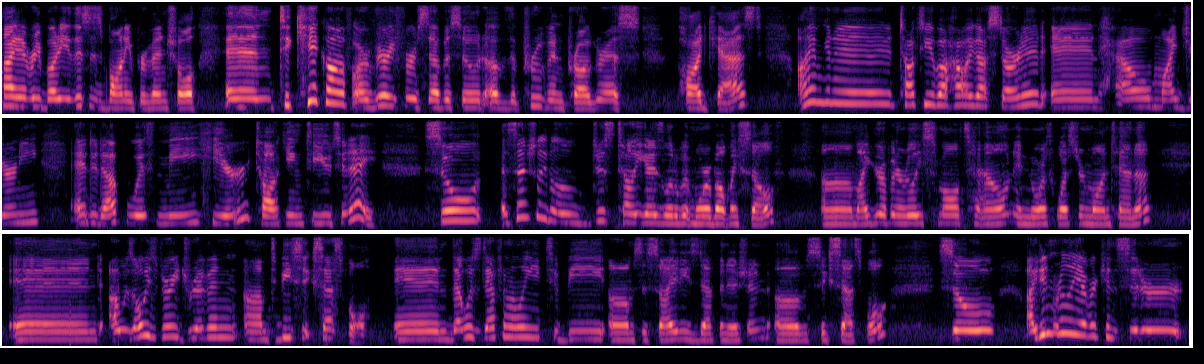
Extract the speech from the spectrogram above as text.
Hi, everybody. This is Bonnie Provincial. And to kick off our very first episode of the Proven Progress podcast, I am going to talk to you about how I got started and how my journey ended up with me here talking to you today. So, essentially, to just tell you guys a little bit more about myself, um, I grew up in a really small town in northwestern Montana, and I was always very driven um, to be successful and that was definitely to be um, society's definition of successful. So I didn't really ever consider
